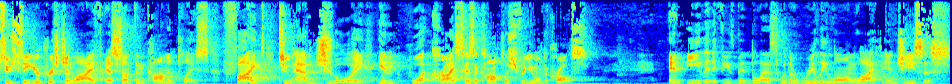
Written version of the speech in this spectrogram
to see your Christian life as something commonplace. Fight to have joy in what Christ has accomplished for you on the cross. And even if you've been blessed with a really long life in Jesus,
